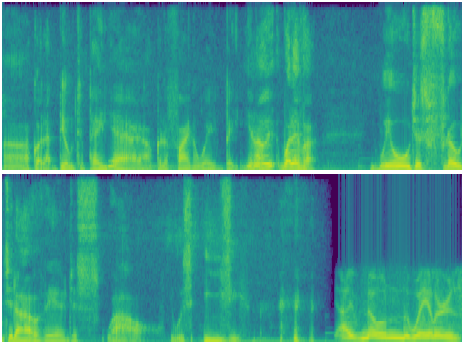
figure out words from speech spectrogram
Uh, I've got that bill to pay. Yeah, I've got to find a way. But you know, whatever we all just floated out of there. and Just wow, it was easy. I've known the Wailers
